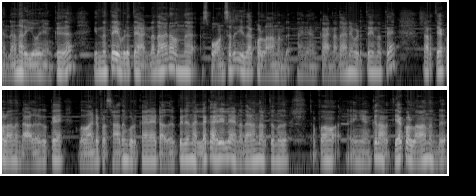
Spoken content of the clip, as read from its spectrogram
എന്താണെന്നറിയോ? ഞങ്ങൾക്ക് ഇന്നത്തെ ഇവിടുത്തെ അന്നദാനം ഒന്ന് സ്പോൺസർ ചെയ്താൽ കൊള്ളാമെന്നുണ്ട്. ഞങ്ങൾക്ക് അന്നദാനം ഇവിടുത്തെ ഇന്നത്തെ നടത്തിയാൽ കൊള്ളാമെന്നുണ്ട്. ആളുകൾക്കൊക്കെ ഭഗവാന്റെ പ്രസാദം കൊടുക്കാനായിട്ട് അതൊക്കെ ഒരു നല്ല കാര്യമല്ലേ അന്നദാനം നടത്തുന്നത്. അപ്പോൾ ഞങ്ങൾക്ക് നടത്തിയാൽ കൊള്ളാമെന്നുണ്ട്.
